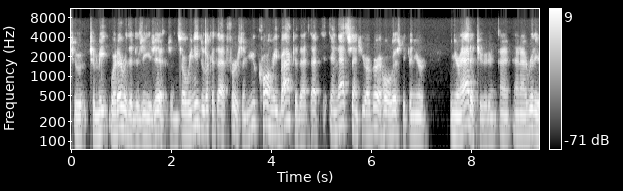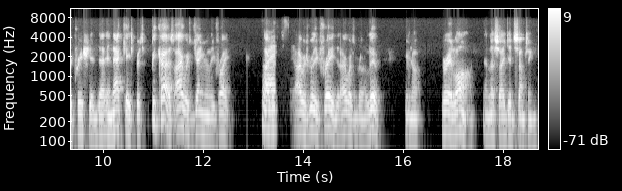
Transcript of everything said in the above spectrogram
to to meet whatever the disease is. And so we need to look at that first. And you call me back to that. That in that sense, you are very holistic in your in your attitude, and, and, and I really appreciated that in that case, because I was genuinely frightened. Right. I was, I was really afraid that I wasn't going to live, you know, very long unless I did something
